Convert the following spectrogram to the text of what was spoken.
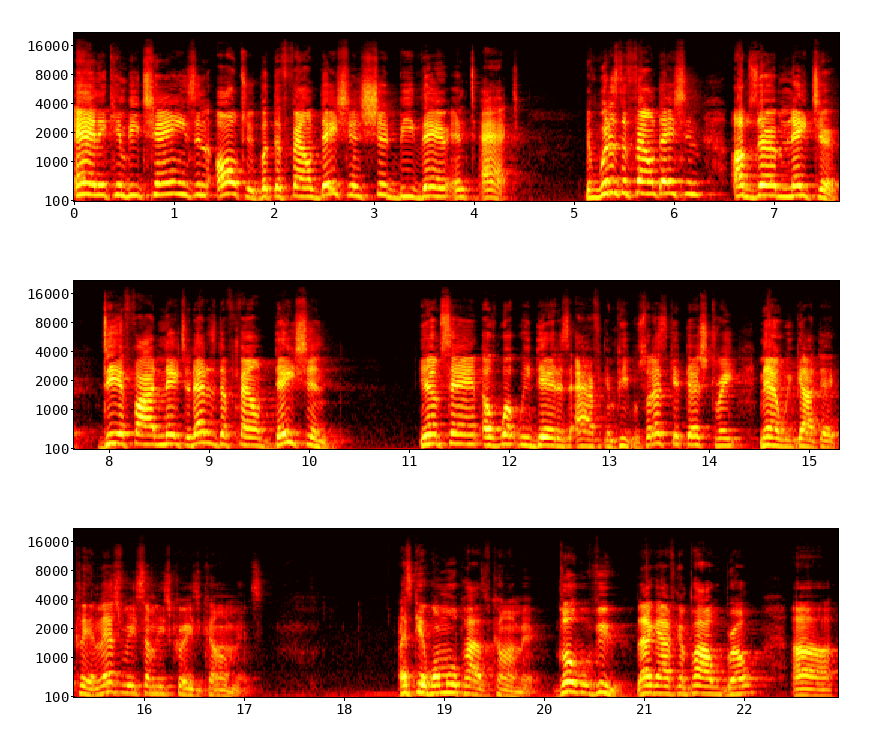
And it can be changed and altered, but the foundation should be there intact. What is the foundation? Observe nature, deify nature. That is the foundation you know what I'm saying, of what we did as African people. So let's get that straight. Now we got that clear. And let's read some of these crazy comments. Let's get one more positive comment. Global view, Black African power, bro. Uh,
